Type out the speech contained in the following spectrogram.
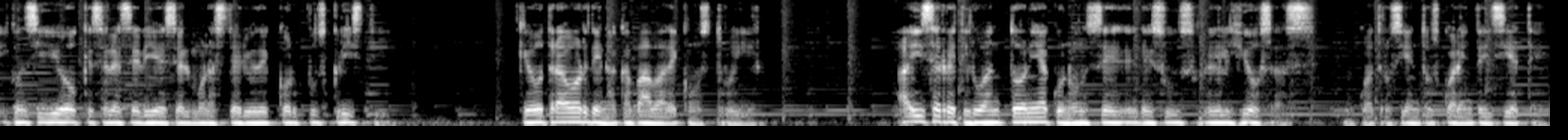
y consiguió que se le cediese el monasterio de Corpus Christi, que otra orden acababa de construir. Ahí se retiró Antonia con once de sus religiosas, en 447,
